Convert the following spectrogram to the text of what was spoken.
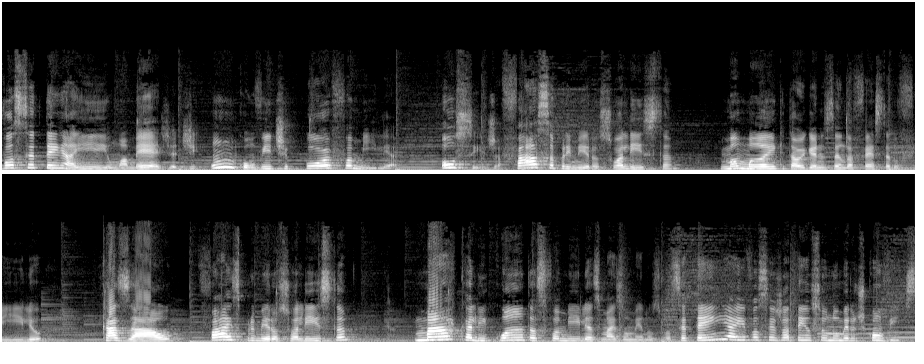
você tem aí uma média de um convite por família. Ou seja, faça primeiro a sua lista, mamãe que está organizando a festa do filho, casal, faz primeiro a sua lista, marca ali quantas famílias mais ou menos você tem e aí você já tem o seu número de convites.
